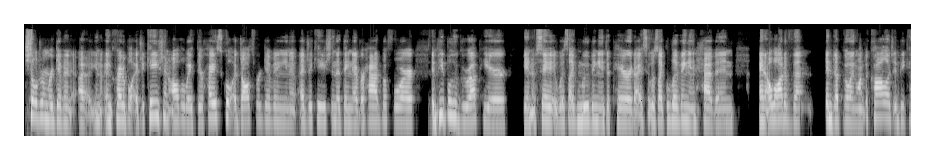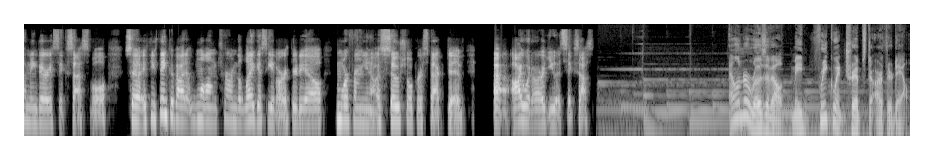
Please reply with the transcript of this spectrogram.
Children were given, uh, you know, incredible education all the way through high school. Adults were given, you know, education that they never had before. And people who grew up here you know, say it was like moving into paradise. It was like living in heaven. And a lot of them ended up going on to college and becoming very successful. So if you think about it long term, the legacy of Arthurdale, more from, you know, a social perspective, uh, I would argue it's success. Eleanor Roosevelt made frequent trips to Arthurdale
